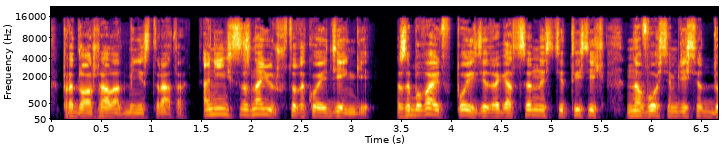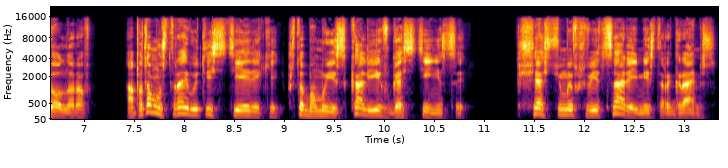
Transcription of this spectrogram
— продолжал администратор. «Они не сознают, что такое деньги. Забывают в поезде драгоценности тысяч на 80 долларов, а потом устраивают истерики, чтобы мы искали их в гостинице. К счастью, мы в Швейцарии, мистер Граймс.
